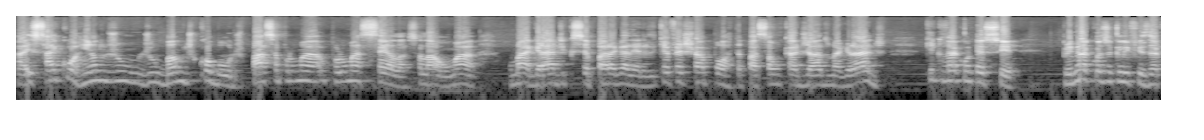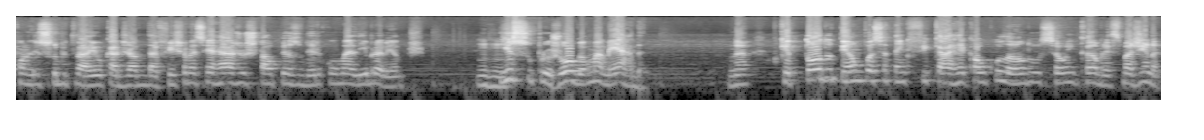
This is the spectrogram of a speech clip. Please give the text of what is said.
aí sai correndo de um, de um bando de kobolds, passa por uma, por uma cela, sei lá, uma, uma grade que separa a galera. Ele quer fechar a porta, passar um cadeado na grade, o que, que vai acontecer? Primeira coisa que ele fizer quando ele subtrair o cadeado da ficha vai ser reajustar o peso dele com uma libra menos. Uhum. Isso pro jogo é uma merda. Né? Porque todo tempo você tem que ficar recalculando o seu encumbrance. Imagina,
